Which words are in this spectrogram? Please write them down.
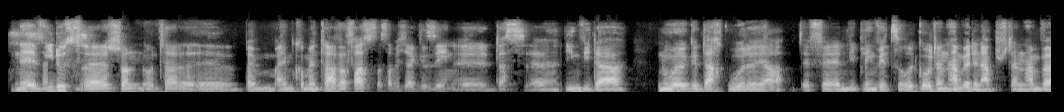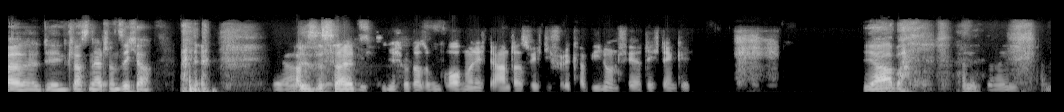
Das Nee, wie du es äh, schon unter äh, beim einem Kommentar verfasst hast, habe ich ja gesehen, äh, dass äh, irgendwie da nur gedacht wurde, ja, der Fanliebling wird zurückgeholt, dann haben wir den Abstand, haben wir den Klassenhalt schon sicher. ja, es ist halt- medizinische Untersuchung brauchen wir nicht. Der Hunter ist wichtig für die Kabine und fertig, denke ich. Ja, aber Kann nicht sein. Kann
